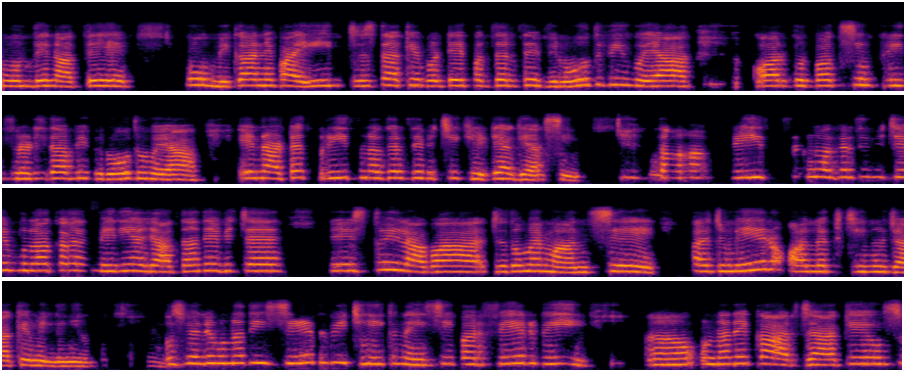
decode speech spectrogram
ਹੋਣ ਦੇ ਨਾਤੇ ਭੂਮਿਕਾ ਨਿਭਾਈ, ਜਿਸ ਦਾ ਕਿ ਵੱਡੇ ਪੱਧਰ ਤੇ ਵਿਰੋਧ ਵੀ ਹੋਇਆ ਔਰ ਗੁਰਬਖਸ਼ ਸਿੰਘ ਪ੍ਰੀਤ ਲੜੀ ਦਾ ਵੀ ਵਿਰੋਧ ਹੋਇਆ। ਇਹ ਨਾਟਕ ਪ੍ਰੀਤ ਨਗਰ ਦੇ ਵਿੱਚ ਹੀ ਖੇਡਿਆ ਗਿਆ ਸੀ। ਤਾਂ ਪ੍ਰੀਤ ਨਗਰ ਦੇ ਵਿੱਚ ਇਹ ਮੁਲਾਕਾਤ ਮੇਰੀਆਂ ਯਾਦਾਂ ਦੇ ਵਿੱਚ ਹੈ ਤੇ ਇਸ ਤੋਂ ਇਲਾਵਾ ਜਦੋਂ ਮੈਂ ਮਾਨਸੇ ਅਜਮੇਰ ਔਲਖ ਜੀ ਨੂੰ ਜਾ ਕੇ ਮਿਲੀ ਹਾਂ। ਉਸ ਵੇਲੇ ਉਹਨਾਂ ਦੀ ਸਿਹਤ ਵੀ ਠੀਕ ਨਹੀਂ ਸੀ ਪਰ ਫਿਰ ਵੀ ਉਹਨਾਂ ਦੇ ਘਰ ਜਾ ਕੇ ਉਸ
